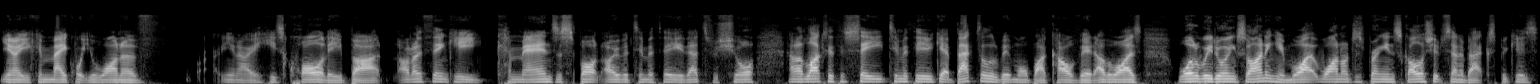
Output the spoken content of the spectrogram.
you know, you can make what you want of, you know, his quality, but I don't think he commands a spot over Timothy. that's for sure. And I'd like to see Timothy get backed a little bit more by Carl Veart. Otherwise, what are we doing signing him? Why why not just bring in scholarship centre backs? Because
